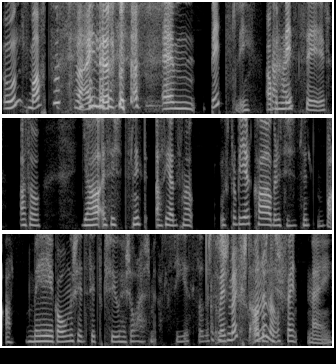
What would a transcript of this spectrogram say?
Und macht es feiner. Ähm, bisschen, aber Das nicht sehr. Also, ja, es ist jetzt nicht, also ich habe das mal ausprobiert, aber es ist jetzt nicht ein mega Unterschied, dass du jetzt das Gefühl hast, oh, das ist mega süß oder so. also Weisst- schmeckst du Ananas? Nein.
